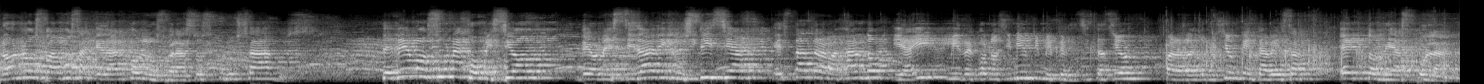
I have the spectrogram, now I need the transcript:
no nos vamos a quedar con los brazos cruzados. Tenemos una comisión de honestidad y justicia está trabajando y ahí mi reconocimiento y mi felicitación para la comisión que encabeza Héctor Díaz Polanco.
